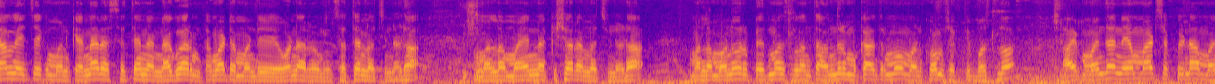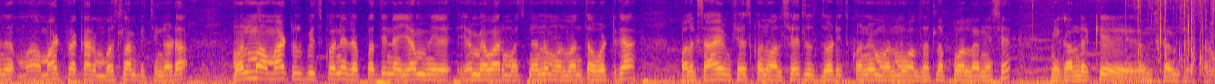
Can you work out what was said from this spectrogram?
చాలా ఇచ్చాక మనకి ఎన్ఆర్ఎస్ సత్యన్న నగవారం టమాటా మండి ఓనర్ సత్యన్న వచ్చినాడు. మళ్ళీ మా అన్న కిషోర్ అన్న వచ్చినాడు. మళ్ళీ మనూరు పెద్ద మనుషులంతా అందరూ ముఖాంతరము మన కోమశక్తి బస్సులో ఆ మంజాన్ని ఏం మాట చెప్పిండా? మా మాట ప్రకారం బస్సులు పంపించినాడు మొన్న మా మాట పిలిపించుకొని రేపు ఏం ఏం వ్యవహారం వచ్చినానో మనమంతా ఒట్టుగా వాళ్ళకి సహాయం చేసుకొని వాళ్ళ చేతులు జోడించుకొని మనము వాళ్ళ జట్ల పోవాలనేసి మీకు అందరికీ నమస్కారం చేస్తాను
